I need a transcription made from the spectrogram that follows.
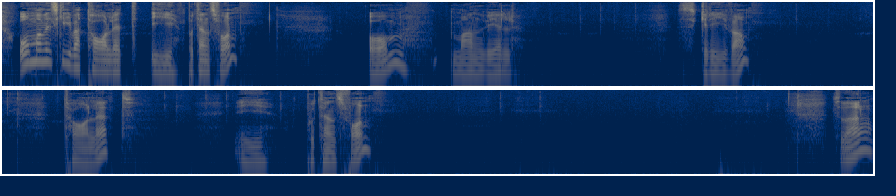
Om man vill skriva talet i potensform. Om man vill skriva talet i potensform. Så där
